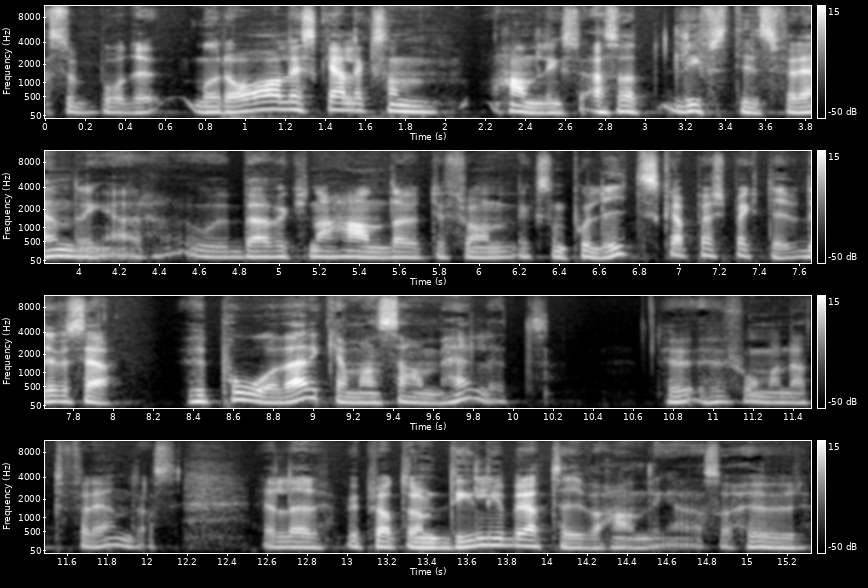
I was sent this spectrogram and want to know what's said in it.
alltså både moraliska liksom handlings, alltså livsstilsförändringar. Och vi behöver kunna handla utifrån liksom politiska perspektiv. Det vill säga, hur påverkar man samhället? Hur, hur får man det att förändras? Eller vi pratar om deliberativa handlingar. Alltså hur,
